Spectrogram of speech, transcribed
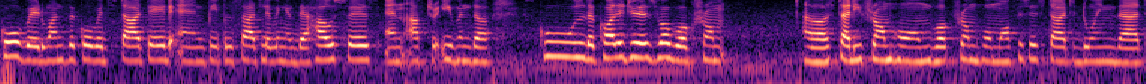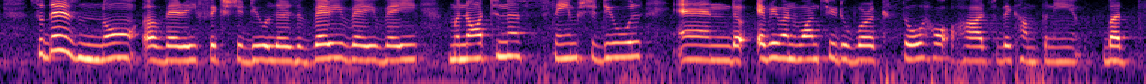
covid once the covid started and people start living in their houses and after even the school the colleges were work from uh, study from home work from home offices started doing that. So there is no a very fixed schedule. There is a very very very monotonous same schedule and everyone wants you to work so hard for the company. But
